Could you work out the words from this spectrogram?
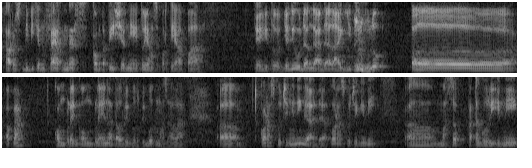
harus dibikin fairness competitionnya itu yang seperti apa kayak gitu jadi udah nggak ada lagi tuh dulu eh apa komplain-komplain atau ribut-ribut masalah eh, kok ras kucing ini nggak ada kok ras kucing ini eh, masuk kategori ini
